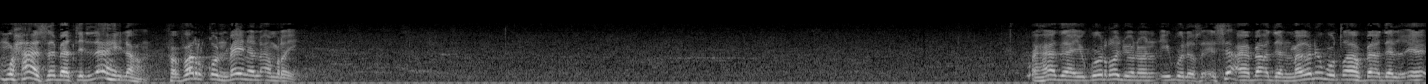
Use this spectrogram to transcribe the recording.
محاسبة الله لهم ففرق بين الأمرين. وهذا يقول رجل يقول سعى بعد المغرب وطاف بعد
